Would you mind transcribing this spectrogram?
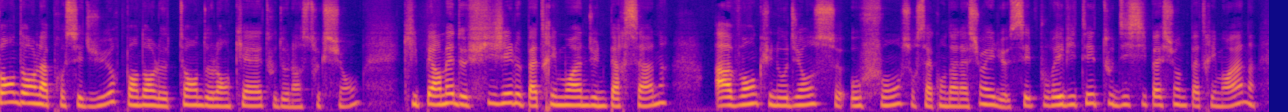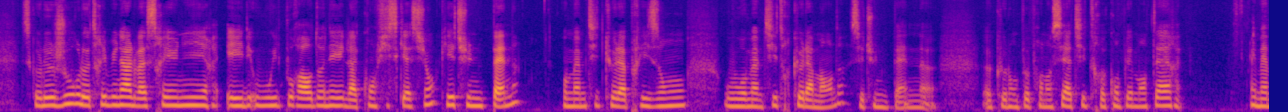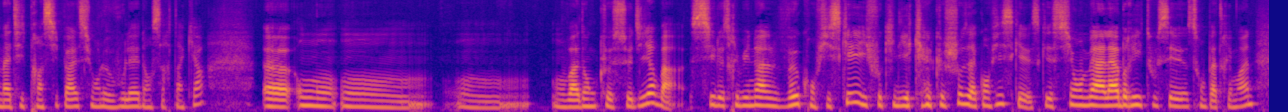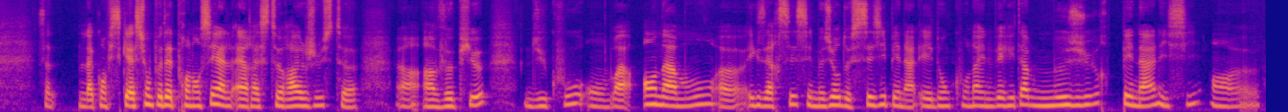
pendant la procédure, pendant le temps de l'enquête ou de l'instruction, qui permet de figer le patrimoine d'une personne avant qu'une audience au fond sur sa condamnation ait lieu. C'est pour éviter toute dissipation de patrimoine, parce que le jour où le tribunal va se réunir et où il pourra ordonner la confiscation, qui est une peine, au même titre que la prison ou au même titre que l'amende, c'est une peine euh, que l'on peut prononcer à titre complémentaire et même à titre principal si on le voulait dans certains cas, euh, va donc se dire, bah, si le tribunal veut confisquer, il faut qu'il y ait quelque chose à confisquer. Parce que si on met à l'abri tout son patrimoine, la confiscation peut être prononcée, elle, restera juste euh, un, vœu pieux. Du coup, on va en amont euh, exercer ces mesures de saisie pénale. Et donc, on a une véritable mesure pénale ici, euh,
